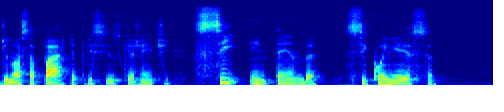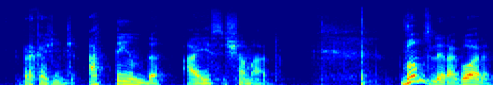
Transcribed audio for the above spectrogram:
de nossa parte, é preciso que a gente se entenda, se conheça, para que a gente atenda a esse chamado. Vamos ler agora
